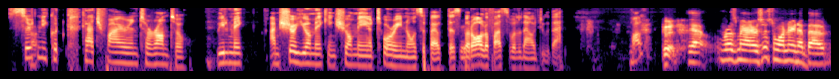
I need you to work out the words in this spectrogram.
Certainly could catch fire in Toronto. We'll make. I'm sure you're making sure Mayor Tory knows about this, but all of us will now do that. Paul? Good. Yeah, Rosemary, I was just wondering about,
